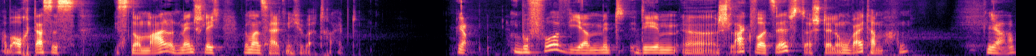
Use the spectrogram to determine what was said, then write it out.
Aber auch das ist, ist normal und menschlich, wenn man es halt nicht übertreibt. Ja. Bevor wir mit dem äh, Schlagwort Selbstdarstellung weitermachen. Ja.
